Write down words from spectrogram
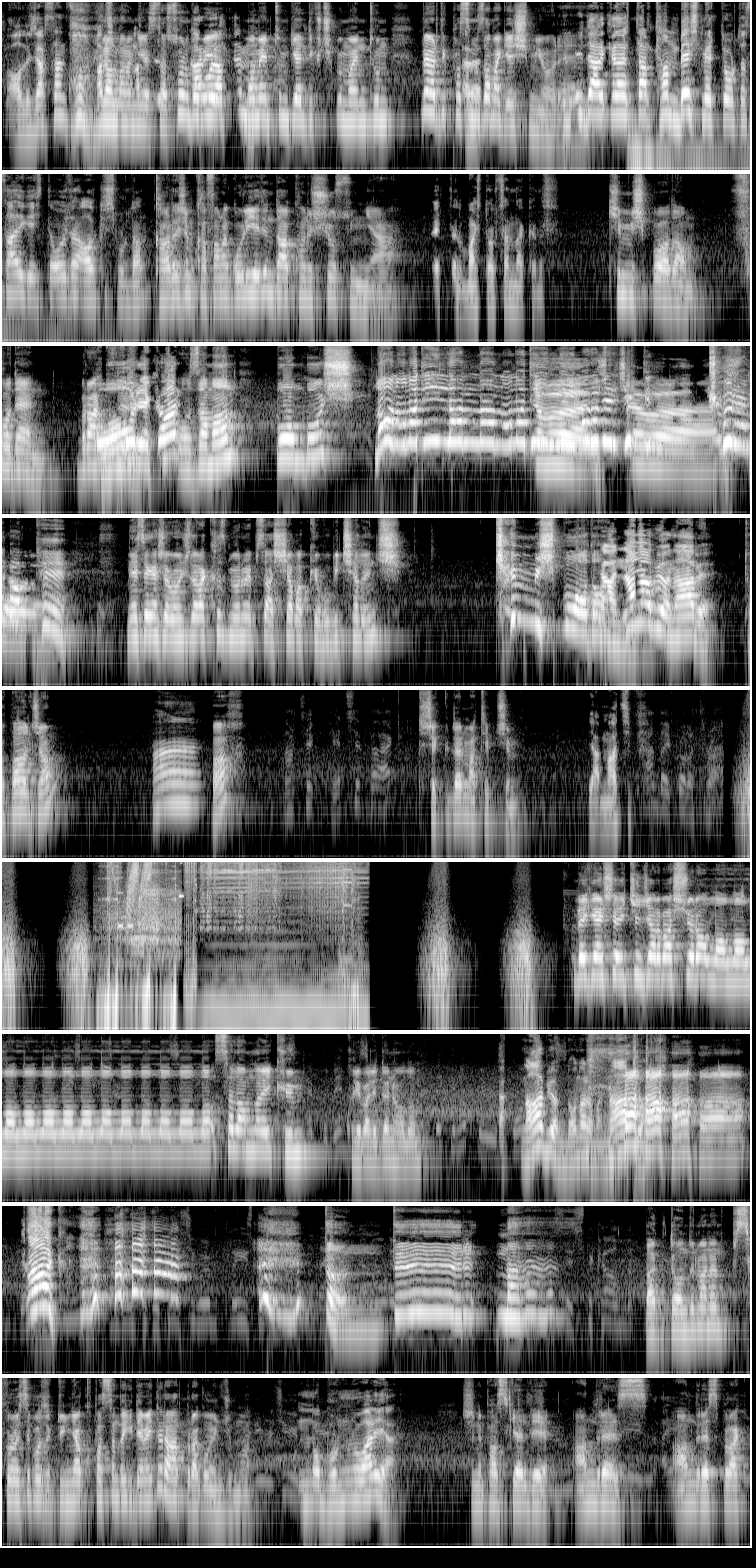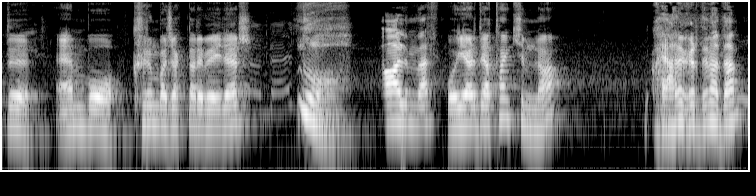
Alacaksan Ah, Helal lan Iniesta. Sonra da bir momentum geldi. Küçük bir momentum. Verdik pasımızı ama geçmiyor. he. Bir de arkadaşlar tam 5 metre orta sahaya geçti. O yüzden alkış buradan. Kardeşim kafana golü yedin daha konuşuyorsun ya. Bekle maç 90 dakikadır. Kimmiş bu adam? Foden. Bıraktı. Oo, rekor. O zaman bomboş. Lan ona değil lan lan ona değil. bu, Neymar'a verecektin. bu, Kör. Mbappe. Neyse gençler oyunculara kızmıyorum. Hepsi aşağı bakıyor. Bu bir challenge. Kimmiş bu adam? Ya ne yapıyorsun abi? Topu alacağım. Ha. Bak. Teşekkürler Matip'cim. Ya Matip. Ve gençler ikinci yarı başlıyor. Allah Allah Allah Allah Allah Allah Allah Allah Allah Allah Allah Allah Allah. Selamünaleyküm. Kulübali dön oğlum. Ya, ne yapıyorsun Donnarumma? Ne yapıyorsun? Kalk! Dondurma. Bak dondurmanın psikolojisi bozuk. Dünya kupasına da gidemedi. Rahat bırak oyuncumu. Onun o burnunu var ya. Şimdi pas geldi. Andres. Andres bıraktı. Embo. Kırın bacakları beyler. Oh. Halim ver. O yerde yatan kim la? Ayağını kırdın adam.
